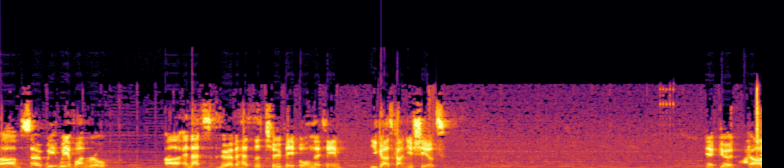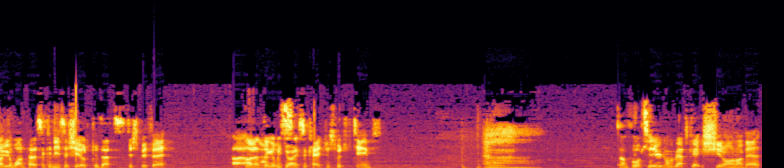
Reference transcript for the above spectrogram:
Um, so we we have one rule, uh, and that's whoever has the two people on their team, you guys can't use shields. Yeah, good. Uh, the one person can use a shield because that's just to be fair. Uh, I don't think it'll be joining, so Kate just switch teams. It's unfortunate. Considering I'm about to get shit on, I bet.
